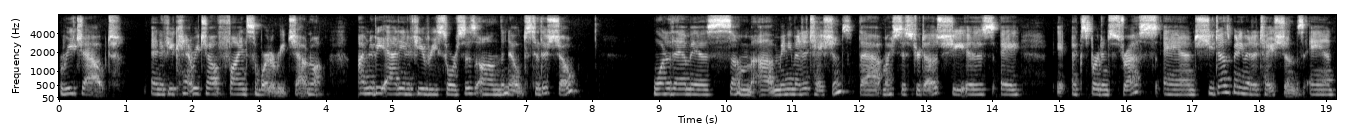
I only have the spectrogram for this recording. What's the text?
reach out and if you can't reach out, find somewhere to reach out. Now, I'm going to be adding a few resources on the notes to this show. One of them is some uh, mini meditations that my sister does. She is a expert in stress and she does many meditations and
